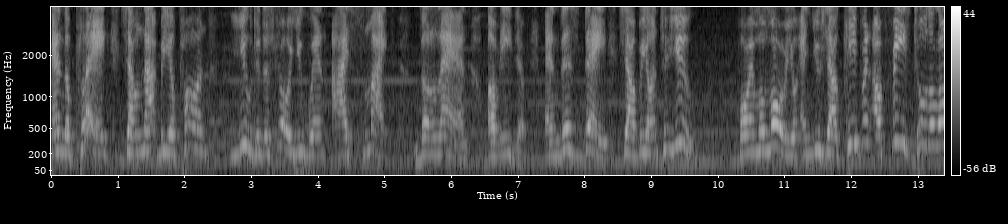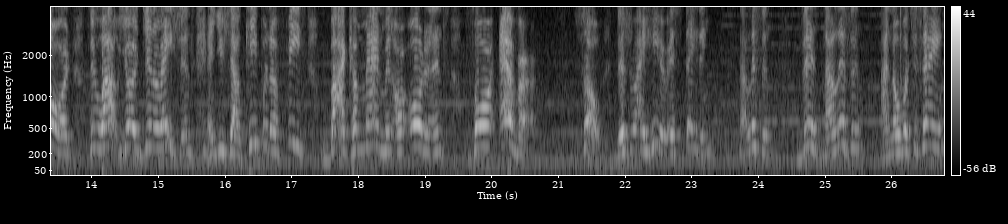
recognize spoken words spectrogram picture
and the plague shall not be upon you to destroy you when I smite the land of Egypt. And this day shall be unto you for a memorial, and you shall keep it a feast to the Lord throughout your generations, and you shall keep it a feast by commandment or ordinance forever. So, this right here is stating, now listen, this, now listen, I know what you're saying.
